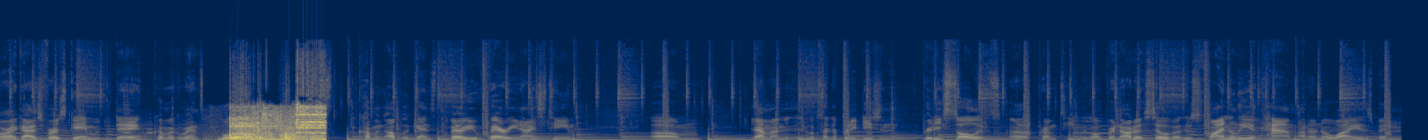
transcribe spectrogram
All right, guys, first game of the day. Coming up against, coming up against a very, very nice team. Um, yeah, man, it looks like a pretty decent, pretty solid uh, Prem team. They got Bernardo Silva, who's finally a cam. I don't know why he's been.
